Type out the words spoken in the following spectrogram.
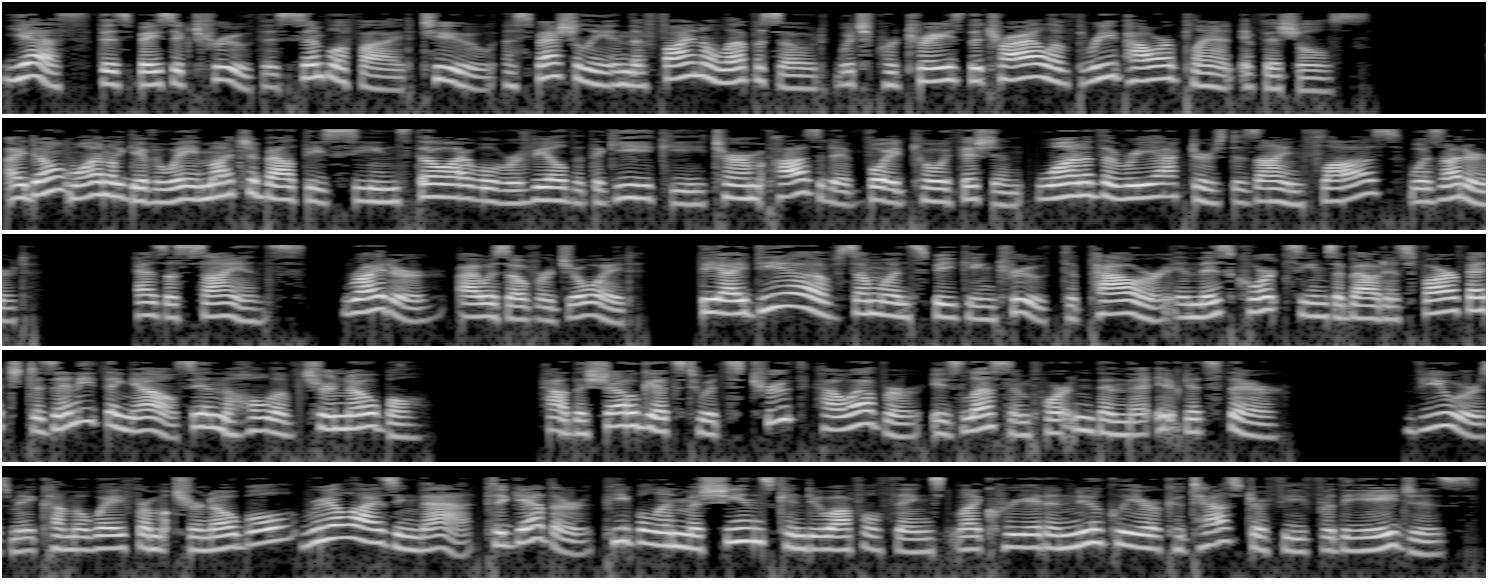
Yes, this basic truth is simplified, too, especially in the final episode, which portrays the trial of three power plant officials. I don't want to give away much about these scenes though I will reveal that the geeky term positive void coefficient, one of the reactor's design flaws, was uttered as a science writer, I was overjoyed. The idea of someone speaking truth to power in this court seems about as far-fetched as anything else in the whole of Chernobyl. How the show gets to its truth, however, is less important than that it gets there. Viewers may come away from Chernobyl realizing that, together, people and machines can do awful things, like create a nuclear catastrophe for the ages.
